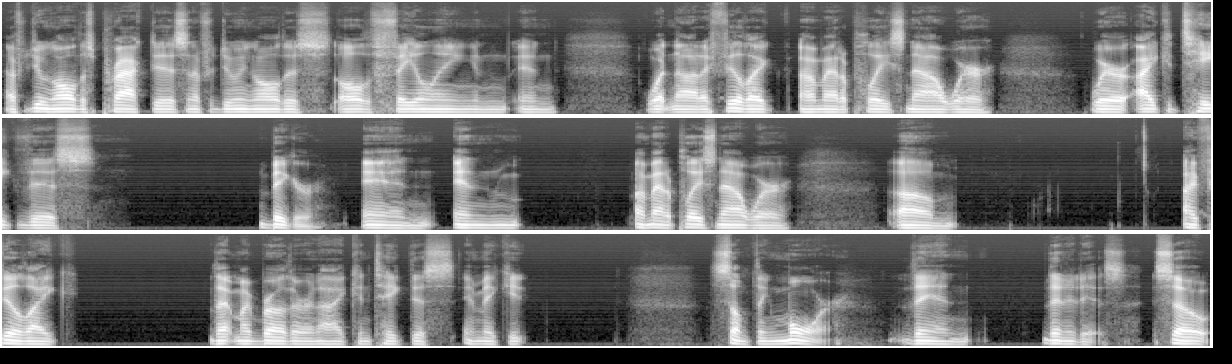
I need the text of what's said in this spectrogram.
after doing all this practice and after doing all this, all the failing and and whatnot, I feel like I'm at a place now where where I could take this bigger and and I'm at a place now where um I feel like that my brother and I can take this and make it something more than than it is. So,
